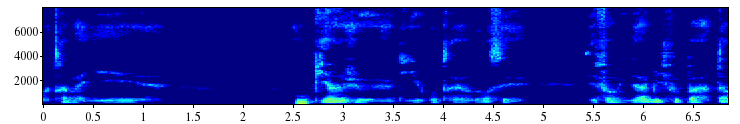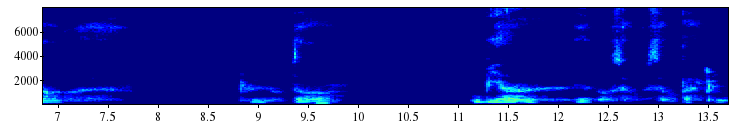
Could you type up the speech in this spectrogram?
retravailler. Euh, ou bien je, dis au contraire, non, c'est, c'est formidable, il faut pas attendre euh, plus longtemps. Ou bien, euh, non, ça, ça vaut pas un clou.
